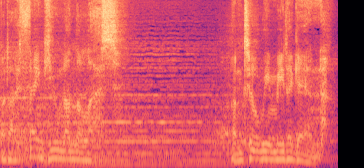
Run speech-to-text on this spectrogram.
but I thank you nonetheless. Until we meet again.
